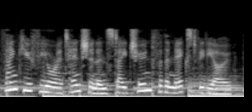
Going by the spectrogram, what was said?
Thank you for your attention and stay tuned for the next video.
